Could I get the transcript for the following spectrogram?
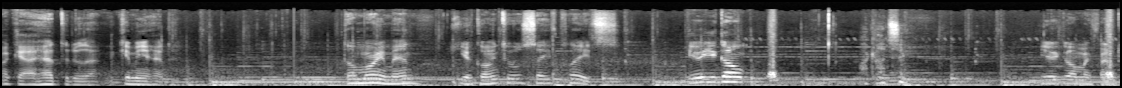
Okay, I had to do that. Give me a head. Don't worry, man. You're going to a safe place. Here you go. I can't see. Here you go, my friend.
